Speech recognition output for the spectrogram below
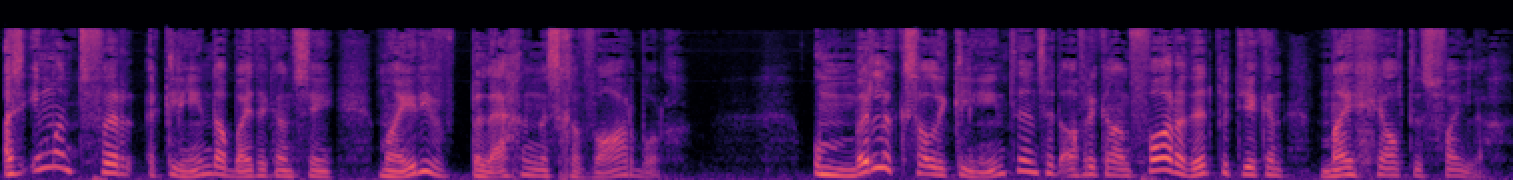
As iemand vir 'n kliënt daar buite kan sê, "Maar hierdie belegging is gewaarborg." Onmiddellik sal die kliënte in Suid-Afrika aanvaar dat dit beteken my geld is veilig.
